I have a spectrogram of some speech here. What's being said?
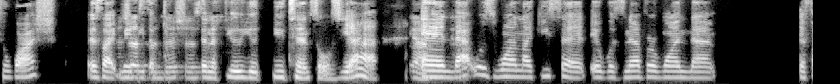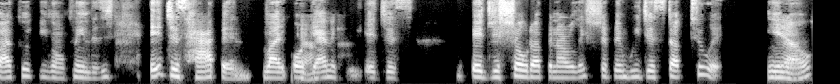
to wash is like maybe the, the dishes and a few u- utensils. Yeah. Yeah. And that was one, like you said, it was never one that if I cook, you're gonna clean this. It just happened like organically. Yeah. It just it just showed up in our relationship and we just stuck to it. You know?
